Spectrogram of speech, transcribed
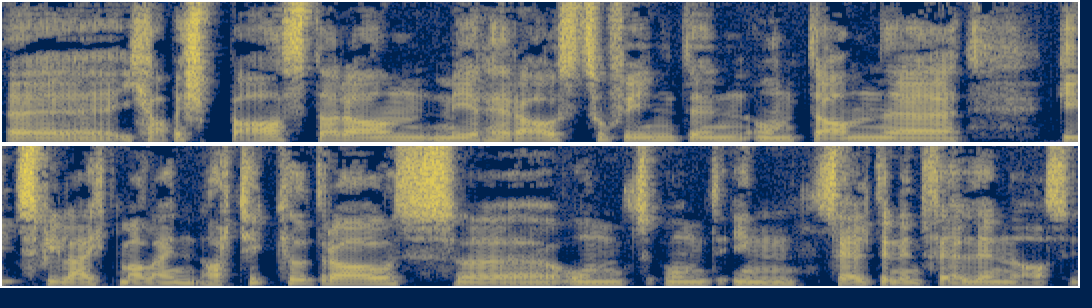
ich habe Spaß daran, mehr herauszufinden und dann äh, gibt's vielleicht mal einen Artikel draus äh, und, und in seltenen Fällen, also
